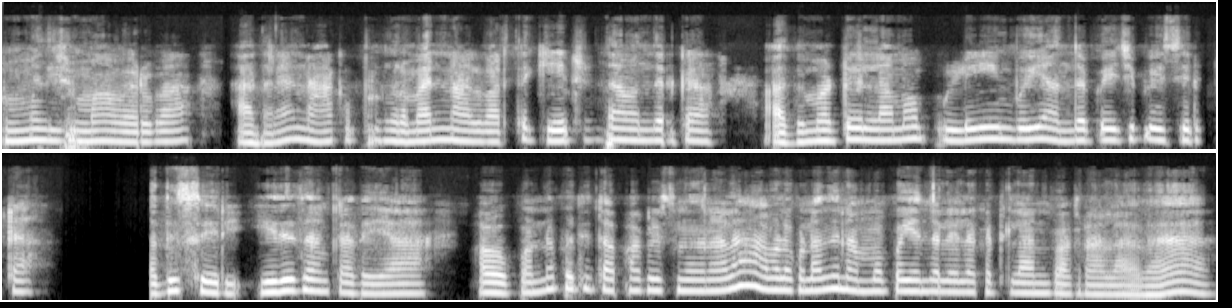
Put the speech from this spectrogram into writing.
சுமதி சும்மா வருவா? அதெல்லாம் நாக்கு புடுங்குற மாதிரி நாலு வார்த்தை கேட்டுட்டு தான் வந்திருக்கா. அது மட்டும் இல்லாம புள்ளையும் போய் அந்த பேச்சு பேசியிருக்கா. அது சரி. இதுதான் கதையா? அவ பொண்ணை பத்தி தப்பா பேசுனதுனால அவளை கொண்டாந்து நம்ம பையன் தலையில கட்டலான்னு பாக்குறாளா அவ?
